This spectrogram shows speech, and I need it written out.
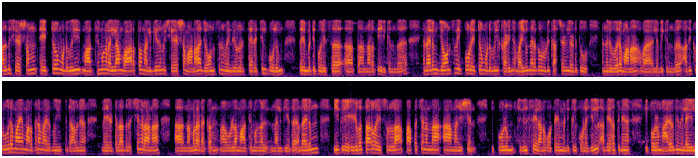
അതിനുശേഷം ഏറ്റവും ഒടുവിൽ മാധ്യമങ്ങളെല്ലാം വാർത്ത നൽകിയതിനു ശേഷമാണ് ജോൺസന് വേണ്ടിയുള്ള ഒരു തെരച്ചിൽ പോലും പെരുമ്പട്ടി പോലീസ് നടത്തിയിരിക്കുന്നത്. എന്തായാലും ജോൺസൺ ഇപ്പോൾ ഏറ്റവും ഒടുവിൽ കഴിഞ്ഞ വൈകുന്നേരത്തോടുകൂടി കസ്റ്റഡിയിലെടുത്തു എന്നൊരു വിവരമാണ് ലഭിക്കുന്നത്. അതിക്രൂരമായ മർദ്ദനമായിരുന്നു ഈ പിതാവിന് നേരിട്ടത്. ആ ദൃശ്യങ്ങളാണ് നമ്മളടക്കം ഉള്ള മാധ്യമങ്ങൾ നൽകിയത്. എന്തായാലും ഈ എഴുപത്തി ആറ് വയസ്സുള്ള പാപ്പച്ചൻ എന്ന ആ മനുഷ്യൻ ഇപ്പോഴും ചികിത്സയിലാണ് കോട്ടയം മെഡിക്കൽ കോളേജിൽ. അദ്ദേഹത്തിന് ഇപ്പോഴും ആരോഗ്യനിലയിൽ നിലയിൽ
